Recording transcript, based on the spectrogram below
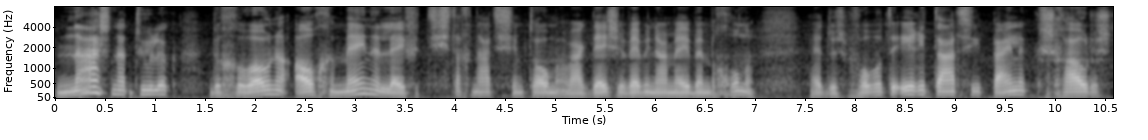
Naast natuurlijk de gewone algemene levertiestagnatiesymptomen waar ik deze webinar mee ben begonnen. dus bijvoorbeeld de irritatie, pijnlijke schouders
